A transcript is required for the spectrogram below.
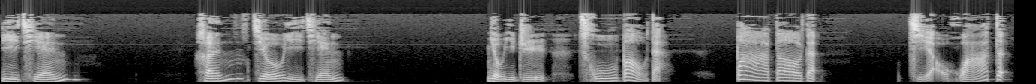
以前，很久以前，有一只粗暴的、霸道的、狡猾的、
